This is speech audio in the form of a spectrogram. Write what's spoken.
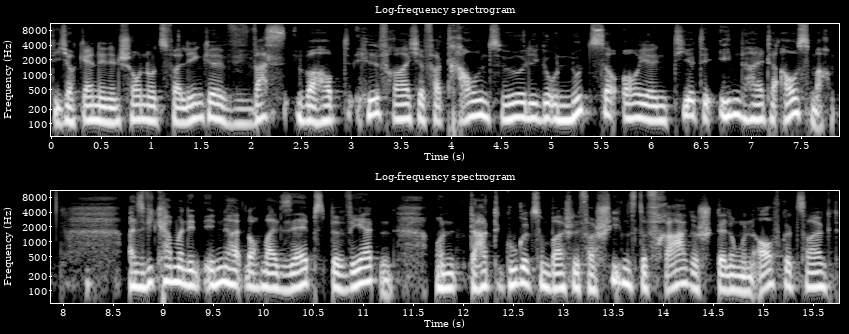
die ich auch gerne in den Shownotes verlinke, was überhaupt hilfreiche, vertrauenswürdige und nutzerorientierte Inhalte ausmachen. Also wie kann man den Inhalt nochmal selbst bewerten? Und da hat Google zum Beispiel verschiedenste Fragestellungen aufgezeigt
